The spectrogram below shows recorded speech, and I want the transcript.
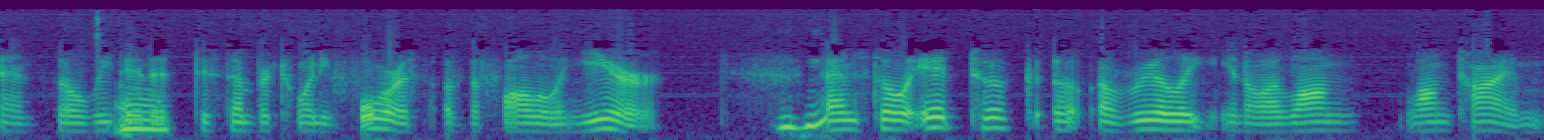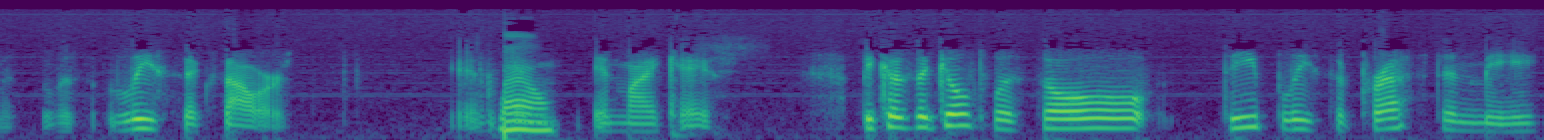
and so we did Oh. it December 24th of the following year, Mhm. and so it took a, a really, you know, a long, long time. It was at least six hours. In, Wow. In, in my case, because the guilt was so deeply suppressed in me,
